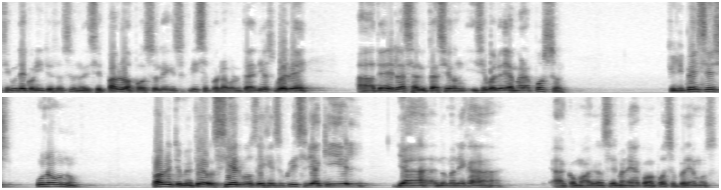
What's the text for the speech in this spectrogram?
segunda de Corintios 2.1, dice, Pablo, apóstol de Jesucristo, por la voluntad de Dios, vuelve a tener la salutación y se vuelve a llamar apóstol. Filipenses 1.1, Pablo y Timoteo, siervos de Jesucristo, y aquí él ya no maneja como, no se maneja como apóstol, podríamos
